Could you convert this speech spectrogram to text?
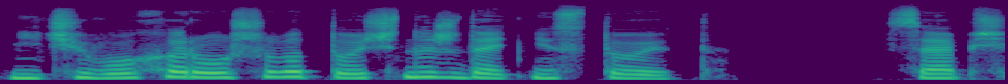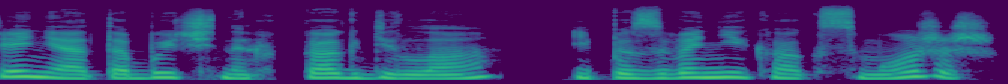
ничего хорошего точно ждать не стоит. Сообщения от обычных «как дела» и «позвони как сможешь»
